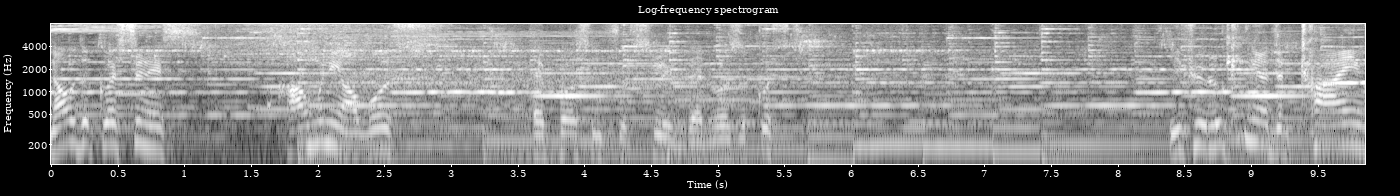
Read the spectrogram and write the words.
Now the question is, how many hours a person should sleep? That was the question. If you're looking at the time,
